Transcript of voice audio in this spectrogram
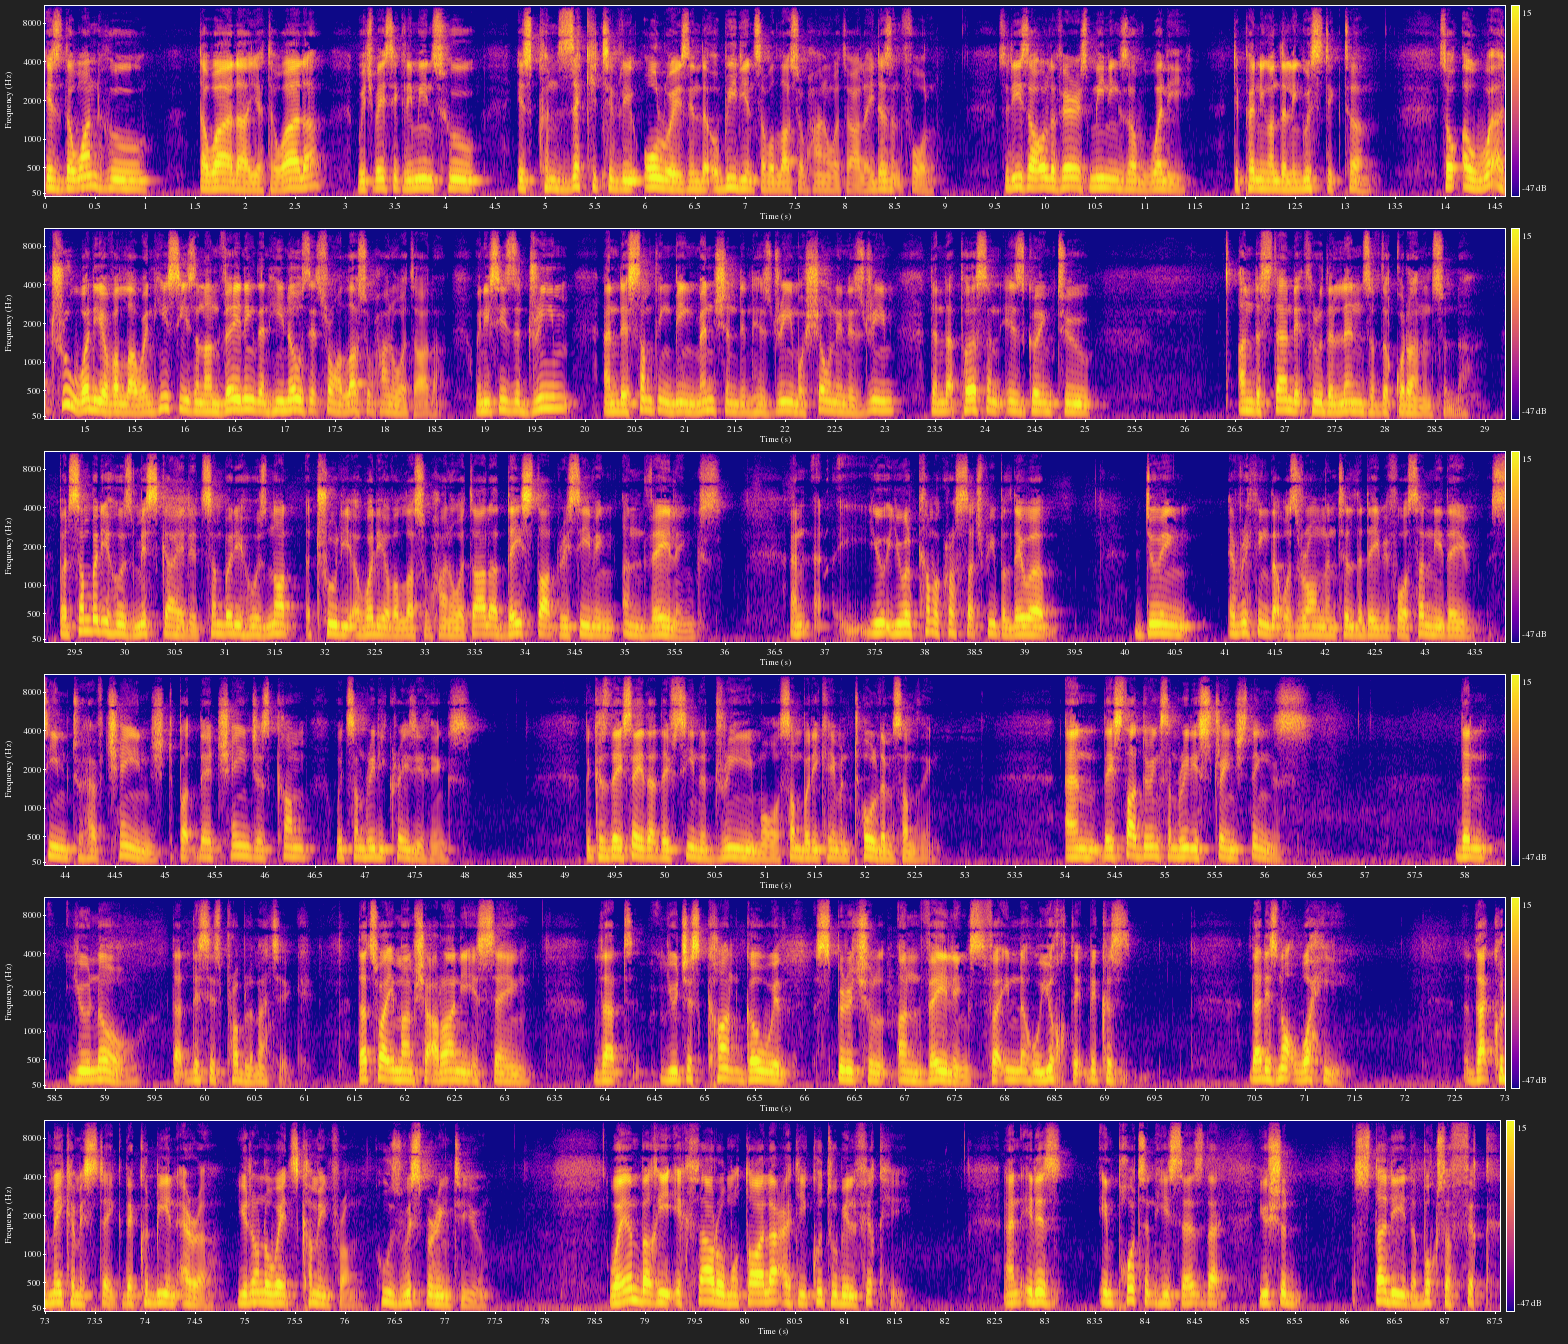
Is the one who tawala yatawala, which basically means who is consecutively always in the obedience of Allah subhanahu wa ta'ala. He doesn't fall. So these are all the various meanings of wali, depending on the linguistic term. So a, a, true wali of Allah, when he sees an unveiling, then he knows it's from Allah subhanahu wa ta'ala. When he sees a dream and there's something being mentioned in his dream or shown in his dream, then that person is going to understand it through the lens of the Quran and Sunnah. But somebody who is misguided, somebody who is not a truly a wali of Allah subhanahu wa ta'ala, they start receiving unveilings. And uh, you, you will come across such people. They were doing everything that was wrong until the day before, suddenly they seem to have changed, but their changes come with some really crazy things. Because they say that they've seen a dream or somebody came and told them something And they start doing some really strange things. Then you know that this is problematic. That's why Imam Sha'rani is saying that you just can't go with spiritual unveilings فَإِنَّهُ يُخْطِئ because that is not wahi. That could make a mistake. There could be an error. You don't know where it's coming from. Who's whispering to you? وينبغي إكثار مطالعة كتب الفقه and it is important he says that you should study the books of fiqh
